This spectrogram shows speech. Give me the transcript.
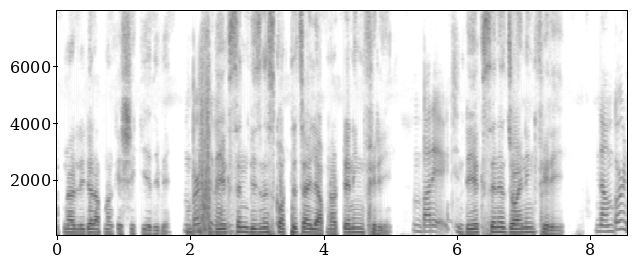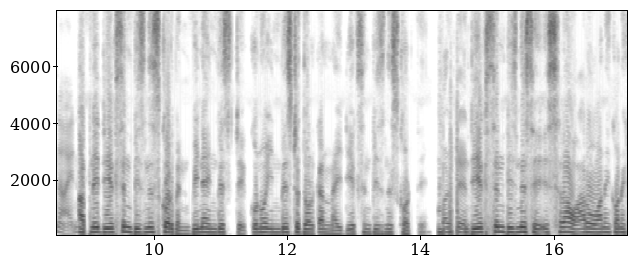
আপনার লিডার আপনাকে শিখিয়ে দিবে। ডিএক্সএন বিজনেস করতে চাইলে আপনার ট্রেনিং ফ্রি ডিএক্সএন এ জয়নিং ফ্রি number nine, আপনি ডিএক্সএন বিজনেস করবেন বিনা ইনভেস্টে কোনো ইনভেস্ট দরকার নাই ডিএক্সএন বিজনেস করতে। নাম্বার টেন ডিএক্সএন বিজনেসে এছাড়াও আরও অনেক অনেক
